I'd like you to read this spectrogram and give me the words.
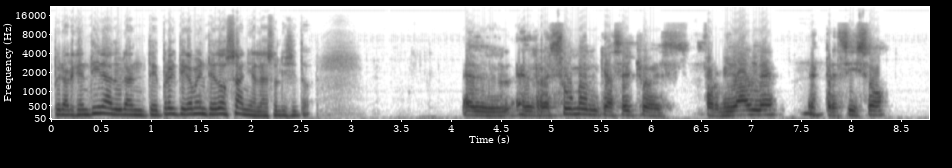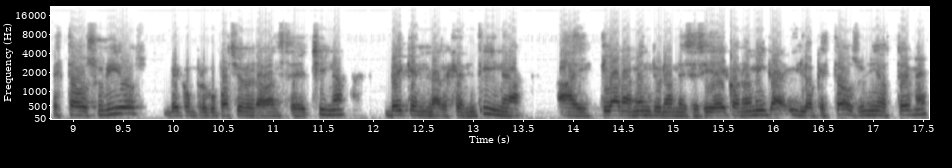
pero Argentina durante prácticamente dos años la solicitó. El, el resumen que has hecho es formidable, es preciso. Estados Unidos ve con preocupación el avance de China, ve que en la Argentina hay claramente una necesidad económica y lo que Estados Unidos teme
